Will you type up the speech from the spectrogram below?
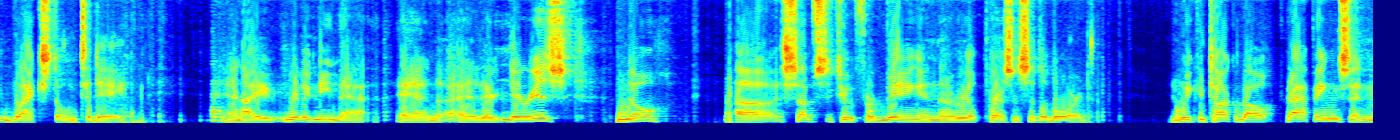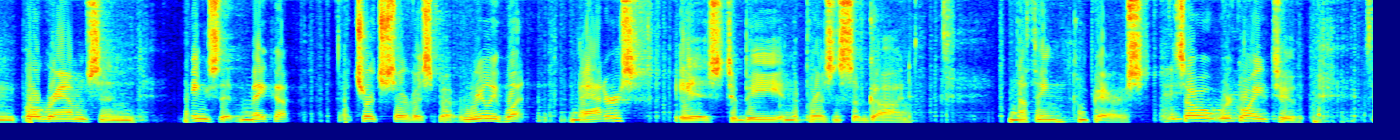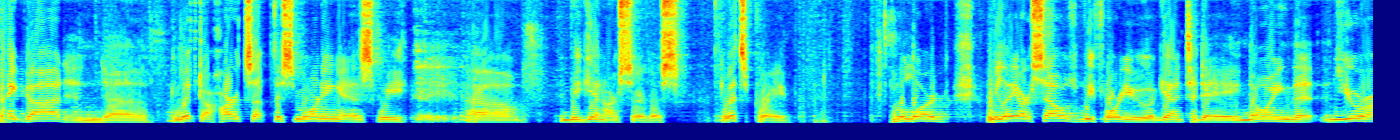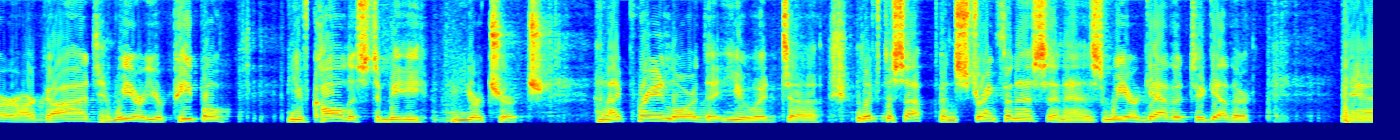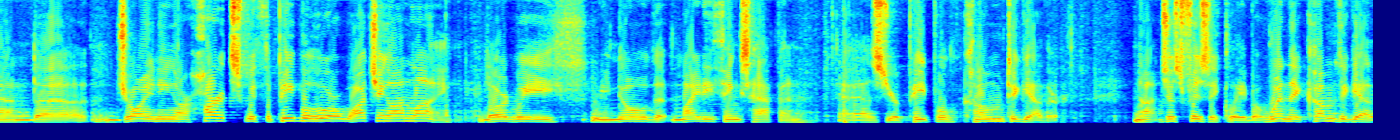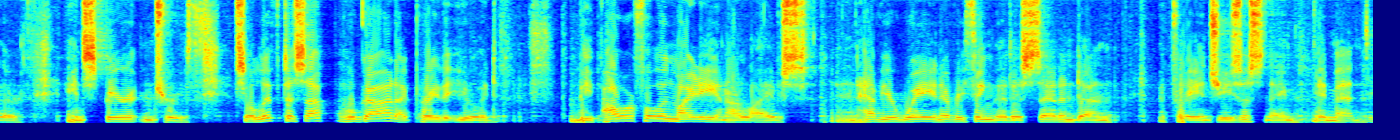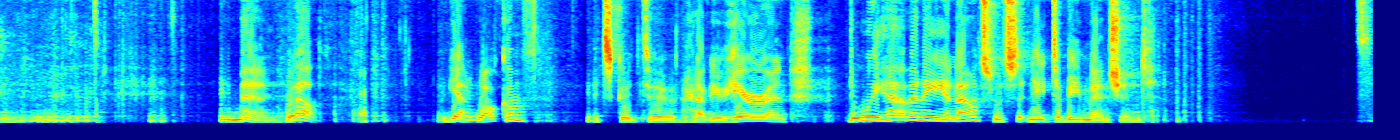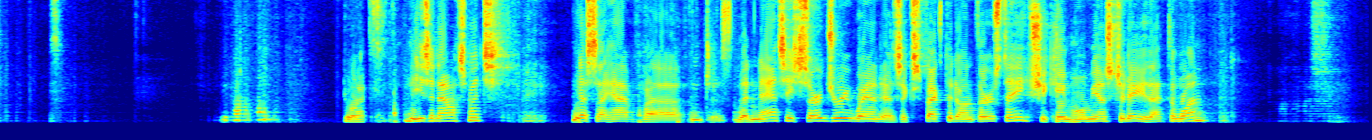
in Blackstone today. And I really mean that. And uh, there, there is no uh, substitute for being in the real presence of the Lord. We can talk about trappings and programs and things that make up a church service, but really what matters is to be in the presence of God. Nothing compares. So we're going to thank God and uh, lift our hearts up this morning as we uh, begin our service. Let's pray. Oh Lord, we lay ourselves before you again today, knowing that you are our God and we are your people. You've called us to be your church. And I pray, Lord, that you would uh, lift us up and strengthen us. And as we are gathered together and uh, joining our hearts with the people who are watching online, Lord, we, we know that mighty things happen as your people come together not just physically, but when they come together in spirit and truth. So lift us up, oh God. I pray that you would be powerful and mighty in our lives and have your way in everything that is said and done. I pray in Jesus' name, amen. Amen. Well, again, welcome. It's good to have you here. And do we have any announcements that need to be mentioned? Do I, these announcements? Yes, I have, uh, the Nancy surgery went as expected on Thursday. She came home yesterday. Is that the one?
